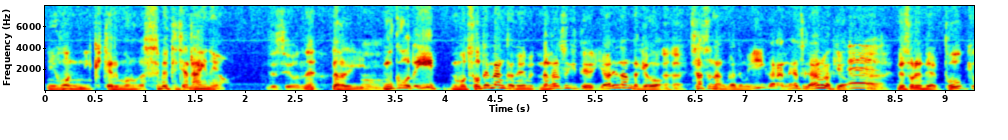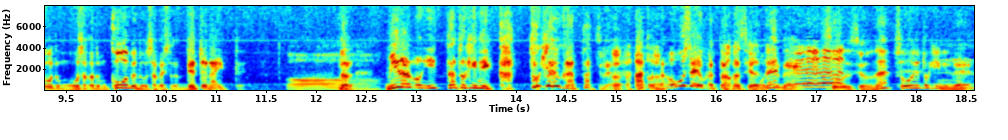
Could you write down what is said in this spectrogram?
日本に来てるものが全てじゃないのよ。あですよね。だからん。向こうでいい。もう袖なんかね長すぎてやれなんだけどうんシャツなんかでもいい柄のやつがあるわけよ。えでそれね東京でも大阪でも神戸でも探したら出てないって。ああだからミラノに行った時に買っときゃよかったってね。あと直しゃよかったんだって思ってそうですよね。そうですよね。そういう時にね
